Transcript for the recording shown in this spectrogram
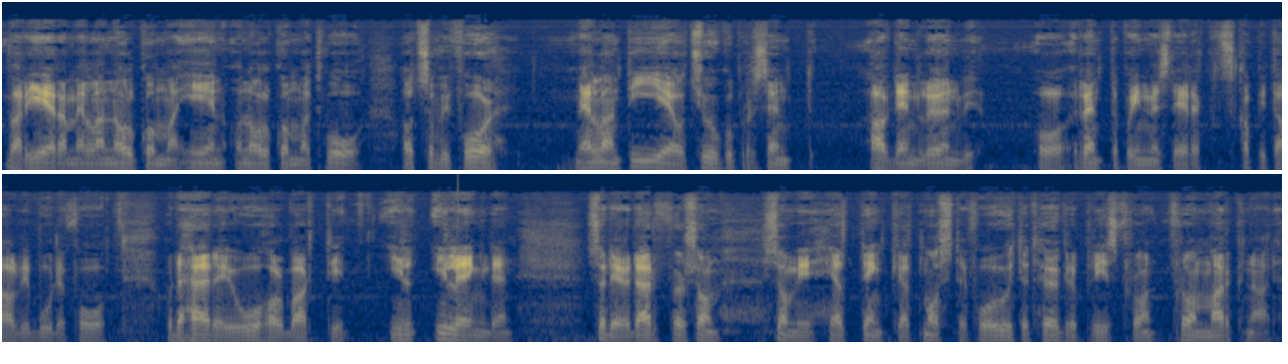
varierat mellan 0,1 och 0,2. Alltså vi får mellan 10 och 20 procent av den lön vi, och ränta på investerat kapital vi borde få. Och det här är ju ohållbart i, i, i längden. Så det är därför som, som vi helt enkelt måste få ut ett högre pris från, från marknaden.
